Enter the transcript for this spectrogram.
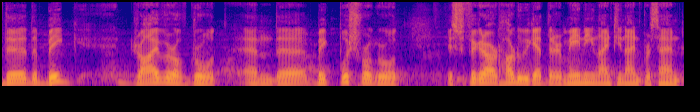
the the big driver of growth and the big push for growth is to figure out how do we get the remaining 99%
